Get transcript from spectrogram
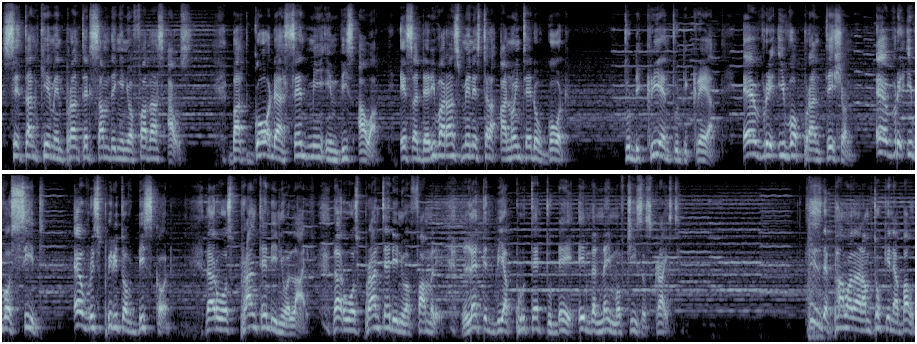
Satan came and planted something in your father's house. But God has sent me in this hour as a deliverance minister anointed of God to decree and to declare every evil plantation, every evil seed, every spirit of discord that was planted in your life, that was planted in your family, let it be uprooted today in the name of Jesus Christ. This is the power that I'm talking about.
